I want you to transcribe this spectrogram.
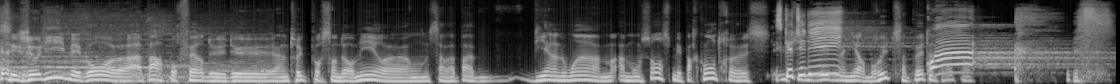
c'est joli, mais bon, euh, à part pour faire de, de- un truc pour s'endormir, euh, ça va pas bien loin à, mon sens. Mais par contre, euh, Ce que tu dis de manière brute, ça peut être Quoi intéressant.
